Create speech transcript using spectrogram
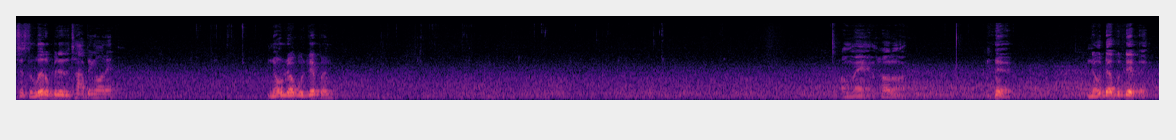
just a little bit of the topping on it. No double dipping. Oh man, hold on. no double dipping.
